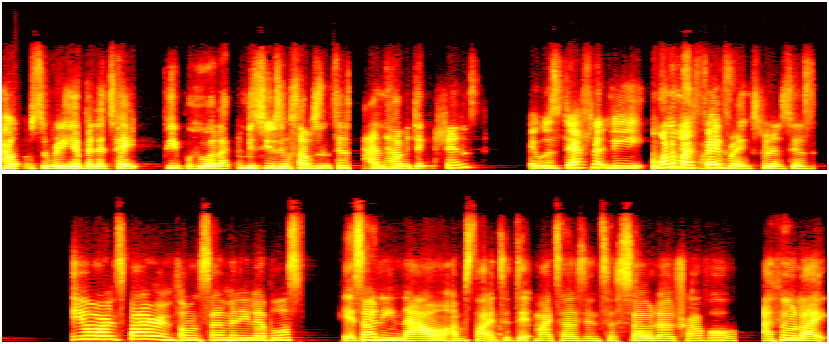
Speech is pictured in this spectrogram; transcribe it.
helps to rehabilitate people who are like misusing substances and have addictions. It was definitely one of my favorite experiences. You're inspiring on so many levels. It's only now I'm starting to dip my toes into solo travel. I feel like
